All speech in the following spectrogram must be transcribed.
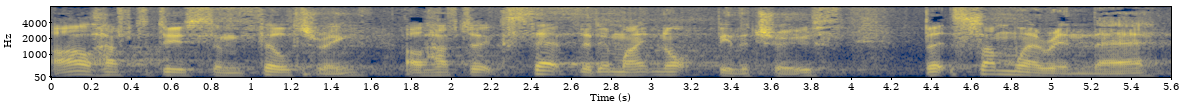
I'll have to do some filtering. I'll have to accept that it might not be the truth, but somewhere in there,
